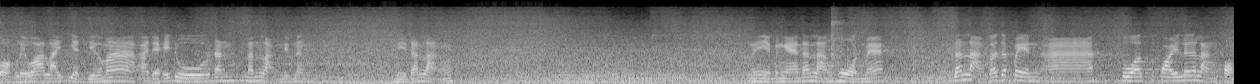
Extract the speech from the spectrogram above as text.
บอกเลยว่ารายละเอียดเยอะมากอะเดี๋ยวให้ดูด้านด้านหลังนิดนึงนี่ด้านหลัง นี่เป็นไงด้านหลังโหดไหมด้านหลังก็จะเป็นอ่าตัวสปอยเลอร์หลังของ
